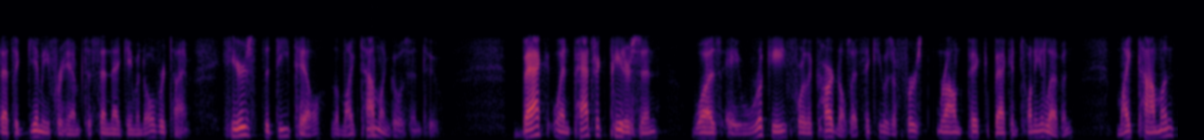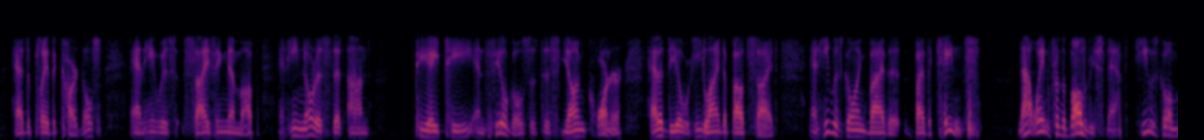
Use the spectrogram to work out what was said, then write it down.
that's a gimme for him to send that game into overtime. Here's the detail that Mike Tomlin goes into. Back when Patrick Peterson was a rookie for the Cardinals, I think he was a first round pick back in 2011. Mike Tomlin had to play the Cardinals, and he was sizing them up, and he noticed that on PAT and field goals, that this young corner had a deal where he lined up outside, and he was going by the by the cadence not waiting for the ball to be snapped. He was going.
